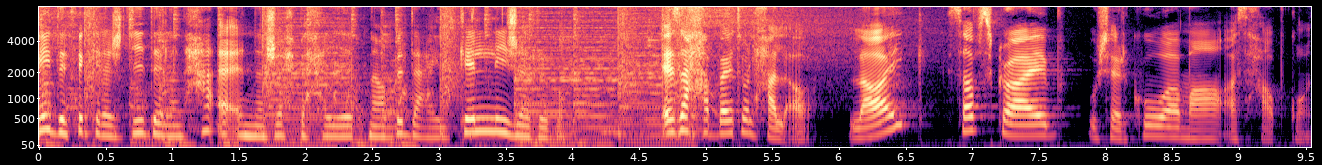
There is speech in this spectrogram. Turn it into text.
وهيدي فكرة جديدة لنحقق النجاح بحياتنا بدعي الكل يجربها إذا حبيتوا الحلقة like subscribe وشاركوها مع أصحابكم.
